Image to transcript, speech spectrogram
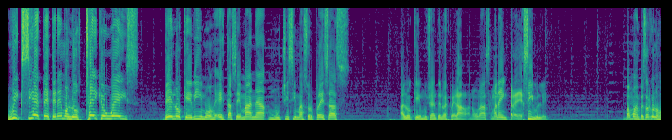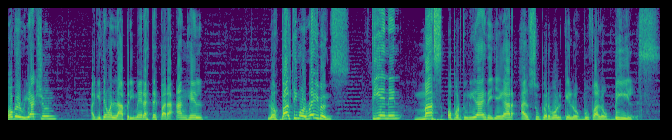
Week 7 tenemos los takeaways de lo que vimos esta semana. Muchísimas sorpresas. Algo que mucha gente no esperaba, ¿no? Una semana impredecible. Vamos a empezar con los overreaction. Aquí tengo la primera. Esta es para Ángel. Los Baltimore Ravens tienen más oportunidades de llegar al Super Bowl que los Buffalo Bills.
